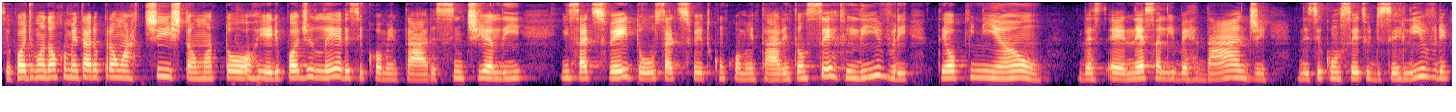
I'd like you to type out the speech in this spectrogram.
você pode mandar um comentário para um artista, um ator, e ele pode ler esse comentário, se sentir ali insatisfeito ou satisfeito com o comentário. Então, ser livre, ter opinião é, nessa liberdade, nesse conceito de ser livre,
